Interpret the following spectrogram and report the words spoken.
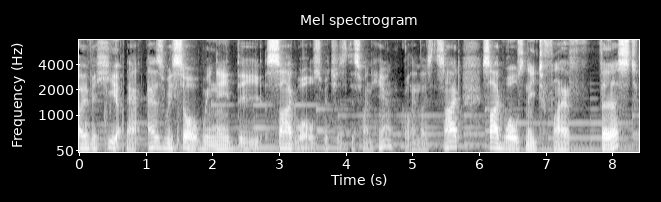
over here. Now, as we saw, we need the side walls, which is this one here, calling those the side. Side walls need to fire first,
